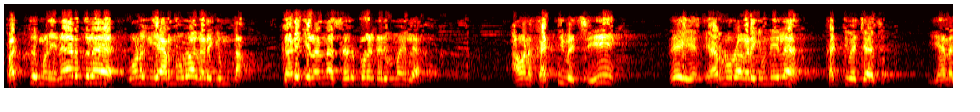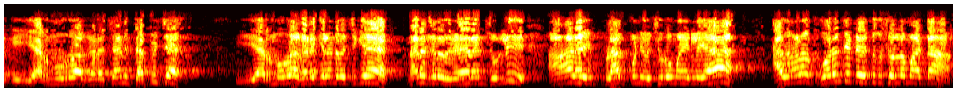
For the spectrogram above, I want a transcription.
பத்து மணி நேரத்துல உனக்கு இருநூறு ரூபா கிடைக்கும் தான். கிடைக்கலன்னா செருப்புகள் கிடைக்குமா இல்ல? அவனை கட்டி வச்சு ஏய் இருநூறுவா கிடைக்க முடியல? கட்டி வச்சாச்சு. எனக்கு இருநூறுவா கிடைச்சா நீ தப்பிச்ச. இருநூறுவா கிடைக்கலன்னு வச்சுக்க நடக்கிறது வேறன்னு சொல்லி ஆளை பிளாக் பண்ணி வச்சிருவோமா இல்லையா? அதனால குறைஞ்ச டயத்துக்கு சொல்ல மாட்டான்.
